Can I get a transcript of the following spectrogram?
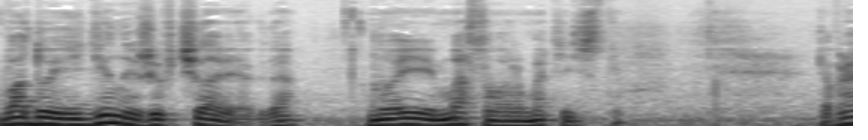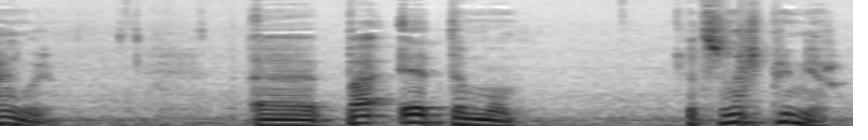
водой единый жив человек, да, но и маслом ароматическим. Я правильно говорю? Поэтому это же наш пример –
